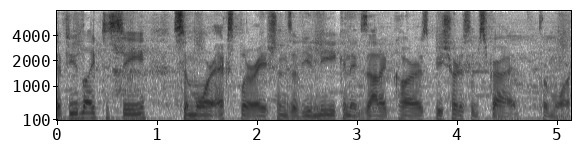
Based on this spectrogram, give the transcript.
If you'd like to see some more explorations of unique and exotic cars, be sure to subscribe for more.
